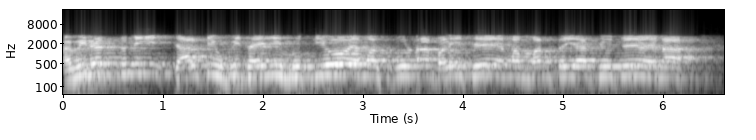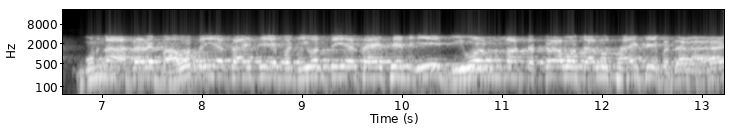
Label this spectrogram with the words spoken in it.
અવિરતની ચાલતી ઊભી થયેલી વૃત્તિઓ, એમાં સ્ફૂર્ણા ભળી છે, એમાં મન તૈયાર થયું છે, એના ગુણના આધારે ભાવો તૈયાર થાય છે, એમાં જીવન તૈયાર થાય છે અને એ જીવનમાં ટકરાવો ચાલુ થાય છે બધા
